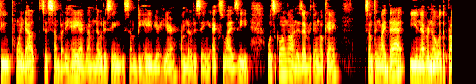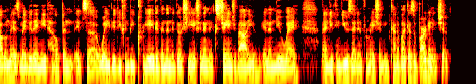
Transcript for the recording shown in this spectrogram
to point out to somebody, hey, I'm noticing some behavior here, I'm noticing XYZ, what's going on? Is everything okay? something like that, mm-hmm. you never know what the problem is. Maybe they need help, and it's a way that you can be creative in the negotiation and exchange value in a new way. And you can use that information kind of like as a bargaining chip.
